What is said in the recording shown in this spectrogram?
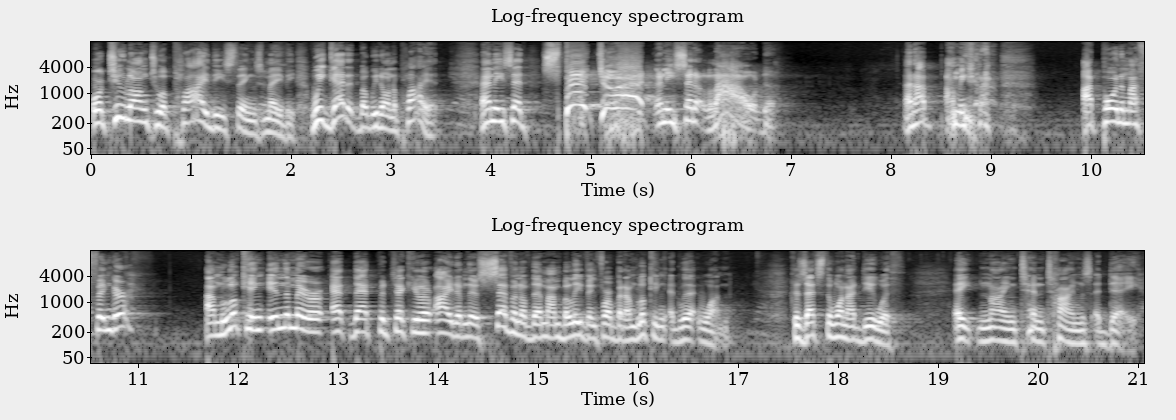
or too long to apply these things, maybe. We get it, but we don't apply it. And he said, Speak to it! And he said it loud. And I, I mean, I pointed my finger. I'm looking in the mirror at that particular item. There's seven of them I'm believing for, but I'm looking at that one because that's the one I deal with eight, nine, ten times a day.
